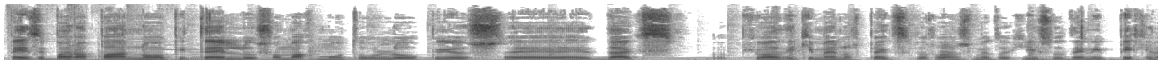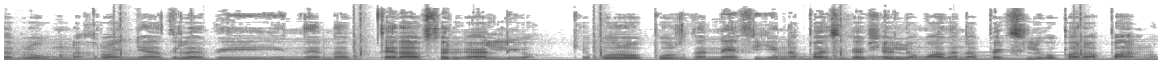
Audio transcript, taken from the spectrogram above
Παίζει παραπάνω επιτέλους ο Μαχμούτουλ, ο οποίος ε, εντάξει, πιο αδικημένος παίκτης του χρόνου συμμετοχής του δεν υπήρχε τα προηγούμενα χρόνια. Δηλαδή είναι ένα τεράστιο εργαλείο και απορώ πως δεν έφυγε να πάει σε κάποια άλλη ομάδα να παίξει λίγο παραπάνω.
